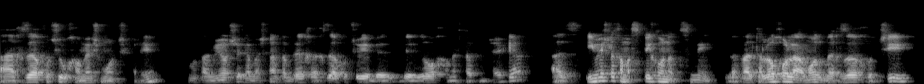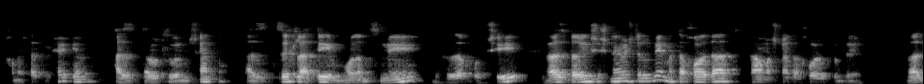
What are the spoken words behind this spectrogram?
ההחזר החודשי הוא 500 שקלים, זאת אומרת על מיליון שקל משכנתה בערך ההחזר החודשי יהיה באזור ה-5,000 שקל, אז אם יש לך מספיק הון עצמי, אבל אתה לא יכול לעמוד בהחזר החודשי, 5,000 שקל, אז אתה לא תקבל משכנתה. אז צריך להתאים הון עצמי, החזר חודשי, ואז ברגע ששניהם משתלבים אתה יכול לדעת כמה משכנתה יכול לקבל. ואז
